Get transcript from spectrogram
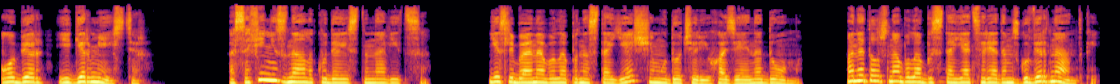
обер-егермейстер. А Софи не знала, куда ей становиться. Если бы она была по-настоящему дочерью хозяина дома, она должна была бы стоять рядом с гувернанткой.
